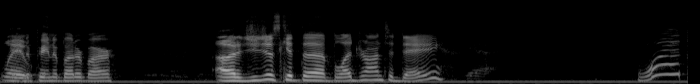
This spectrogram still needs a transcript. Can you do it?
Wait. And a peanut butter bar. Oh, did you just get the blood drawn today? Yeah. What?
